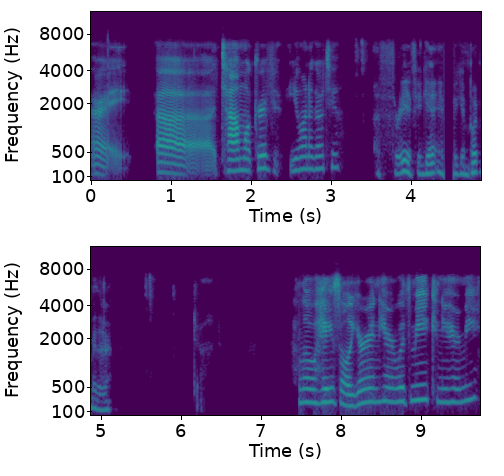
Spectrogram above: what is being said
All right. Uh, Tom, what group you want to go to? A three, if you get, if you can put me there. Hello, Hazel. You're in here with me. Can you hear me?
